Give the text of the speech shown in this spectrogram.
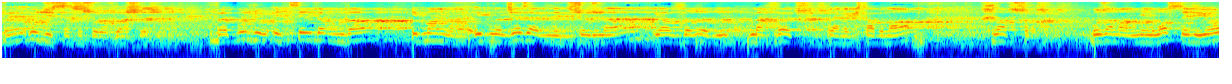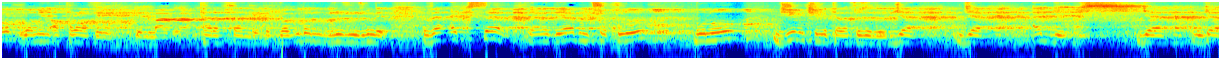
və ya uc hissəsi soyuqlaşdır. Və bu cür etsək də onda İmam İbn-i Cəzəlinin sözünə yazdığı məxrəc, yəni kitabına xilaf çıxır. Bu zaman min vasfihi yox və min atrafi gelməlidir. Tərəfdən gedir. Və bu da düz düzgün deyil. Və əksər, yəni deyərdim çoxluq bunu cim kimi tələffüz edir. Cə, cə, əggi, cə, cə,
